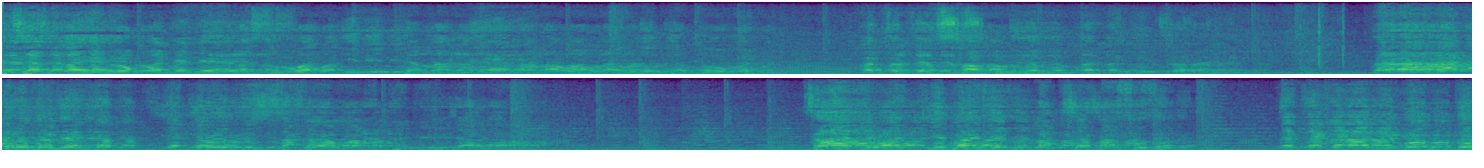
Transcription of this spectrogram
त्यांच्या काही लोकांनी लिहायला सुरुवात केली त्यांना लिहायला लावायला लागलं त्या दोघांनी. कचाट्यात सापडू द्या म्हणता काही विचारा नाही जरा रात्री म्हणजे याच्यावरती सगळा मराठी विचार करा जात वाटली पाहिजे लक्षात असू द्या. त्याच्याकडे आम्ही बघतो.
